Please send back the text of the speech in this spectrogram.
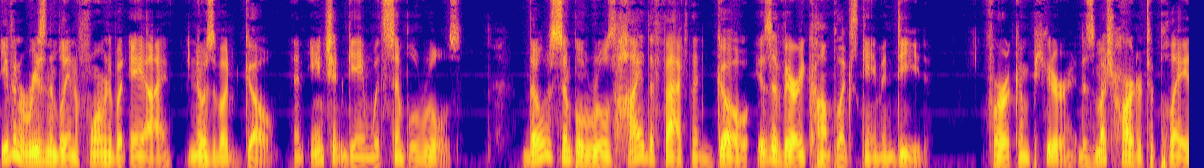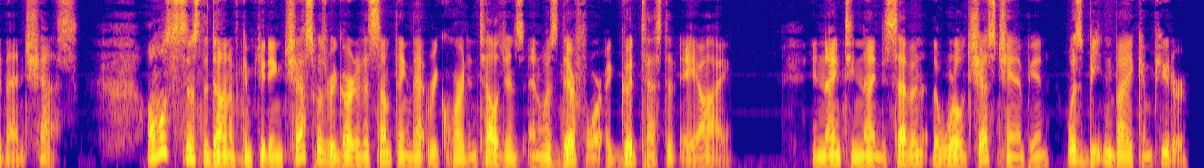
even reasonably informed about AI, knows about Go, an ancient game with simple rules. Those simple rules hide the fact that Go is a very complex game indeed. For a computer, it is much harder to play than chess. Almost since the dawn of computing, chess was regarded as something that required intelligence and was therefore a good test of AI. In 1997, the world chess champion was beaten by a computer.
